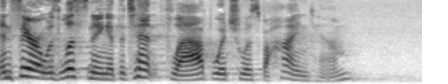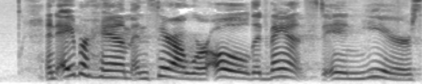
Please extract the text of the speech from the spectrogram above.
And Sarah was listening at the tent flap, which was behind him. And Abraham and Sarah were old, advanced in years,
